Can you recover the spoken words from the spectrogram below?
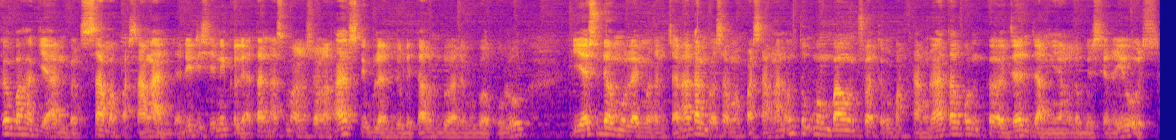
kebahagiaan bersama pasangan. Jadi di sini kelihatan asmara seorang Aries di bulan Juli tahun 2020, ia sudah mulai merencanakan bersama pasangan untuk membangun suatu rumah tangga ataupun ke jenjang yang lebih serius.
